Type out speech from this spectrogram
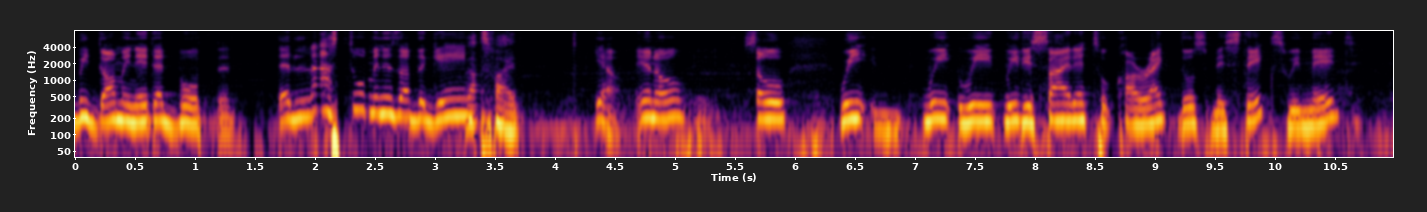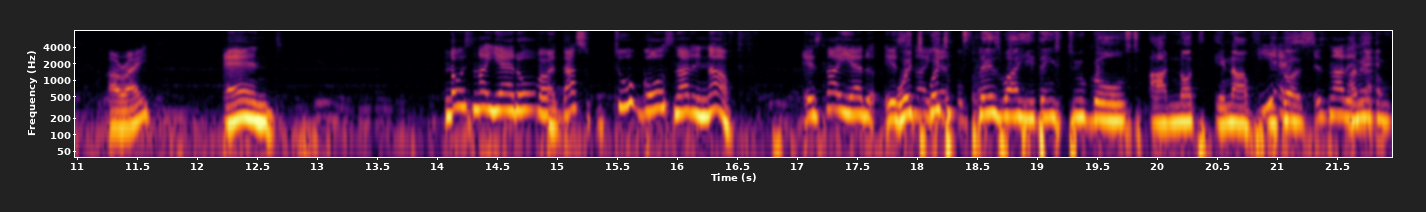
we dominated both. The, the last two minutes of the game, Last five. yeah, you know. So we we we we decided to correct those mistakes we made. All right, and no, it's not yet over. That's two goals, not enough. It's not yet. It's which not which yet over. explains why he thinks two goals are not enough. Yes, because it's not I mean, enough.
